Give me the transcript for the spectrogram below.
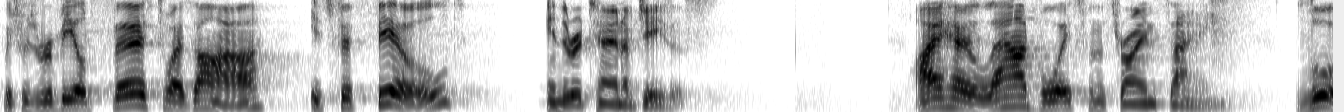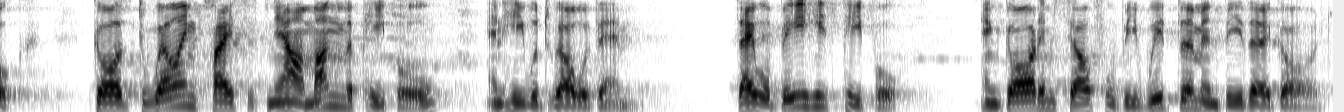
which was revealed first to Isaiah, is fulfilled in the return of Jesus. I heard a loud voice from the throne saying, Look, God's dwelling place is now among the people, and he will dwell with them. They will be his people, and God himself will be with them and be their God.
